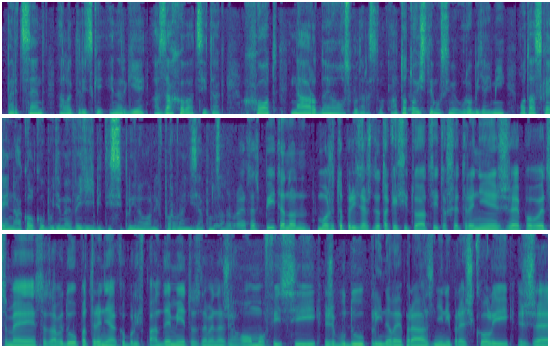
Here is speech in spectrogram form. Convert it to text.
elektrickej energie a zachovať si tak chod národného hospodárstva. A toto isté musíme urobiť aj my. Otázka je, nakoľko budeme vedieť byť disciplinovaní v porovnaní s Japoncami. Dobre, chcem spýtať, no, môže to prísť až do takej situácii, to šetrenie, že povedzme sa zavedú opatrenia, ako boli v pandémie, to znamená, že home office, že budú plynové prázdniny pre školy, že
